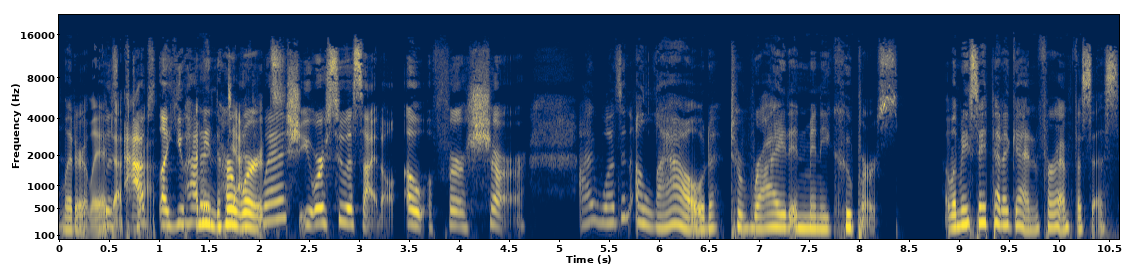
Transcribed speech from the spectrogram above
Literally a death abs- trap. like you had I mean, a her death words. wish, you were suicidal. Oh, for sure. I wasn't allowed to ride in Mini Coopers. Let me state that again for emphasis.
